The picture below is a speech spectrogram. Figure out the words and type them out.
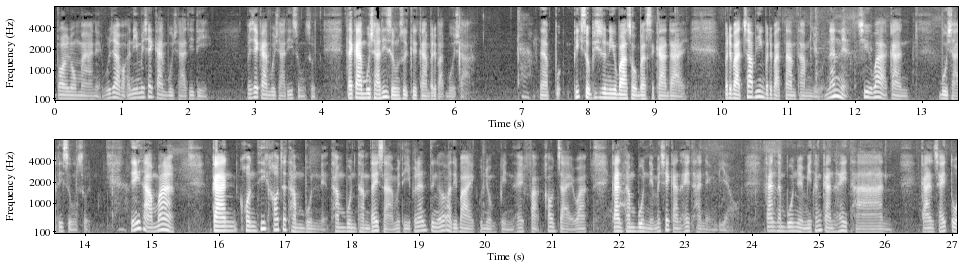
โปรยลงมาเนี่ยพระเจ้าบอกอันนี้ไม่ใช่การบูชาที่ดี ไม่ใช่การบูชาที่สูงสุด แต่การบูชาที่สูงสุดคือการปฏิบัติบูชานะภิกษุภิกษุณีบาโสบาสกาใดปฏิบัติชอบยิ่งปฏิบัติตามธรรมอยู่นั่นเนี่ยชื่อว่าการบูชาที่สูงสุด ทีนี้ถามว่าการคนที่เขาจะทำบุญเนี่ยทำบุญทำได้สามวิธีเพราะฉะนั้นจึงต้องอธิบายคุณโยมปิ่นให้ฟังเข้าใจว่า การทำบุญเนี่ยไม่ใช่การให้ทานอย่างเดียว การทำบุญเนี่ยมีทั้งการให้ทาน การใช้ตัว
